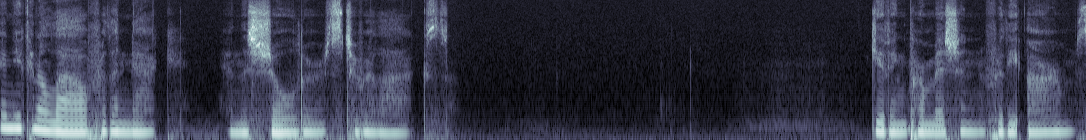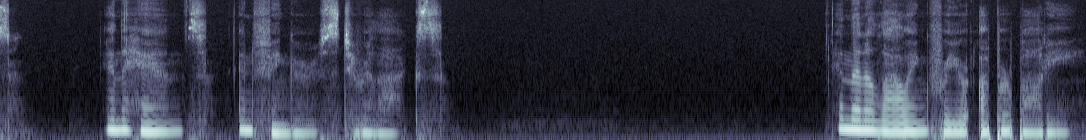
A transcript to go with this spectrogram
And you can allow for the neck and the shoulders to relax, giving permission for the arms and the hands and fingers to relax. and then allowing for your upper body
